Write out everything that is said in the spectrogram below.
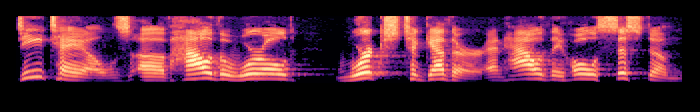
details of how the world works together and how the whole system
